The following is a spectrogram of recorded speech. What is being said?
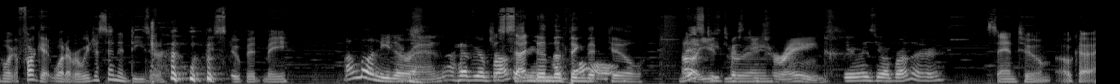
Well, fuck it, whatever. We just send in Deezer. Don't be stupid, me. hello, Nidoran. I have your brother. Just send in the my thing that ball. kill. Oh, Misty use misty terrain. terrain. Here is your brother. Sand tomb. Okay.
